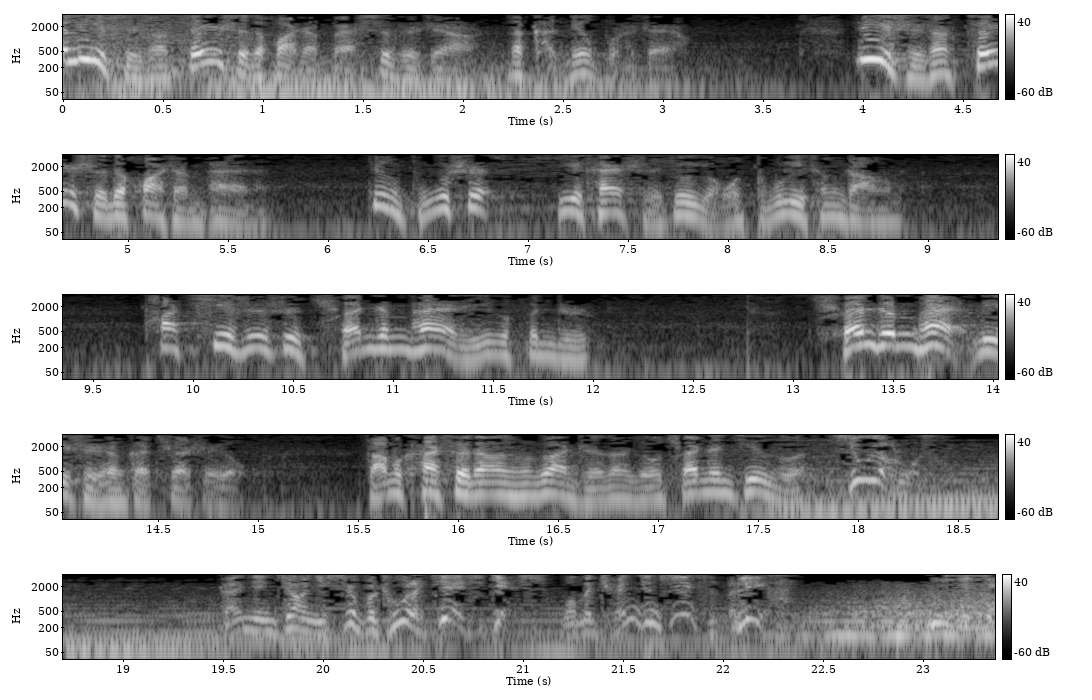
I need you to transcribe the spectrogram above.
么历史上真实的华山派是不是这样？那肯定不是这样。历史上真实的华山派呢，并不是一开始就有独立成章的，它其实是全真派的一个分支。全真派历史上可确实有，咱们看《射雕英雄传》知道有全真七子。休要啰嗦，赶紧叫你师傅出来见识见识我们全真七子的厉害。你是谁？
